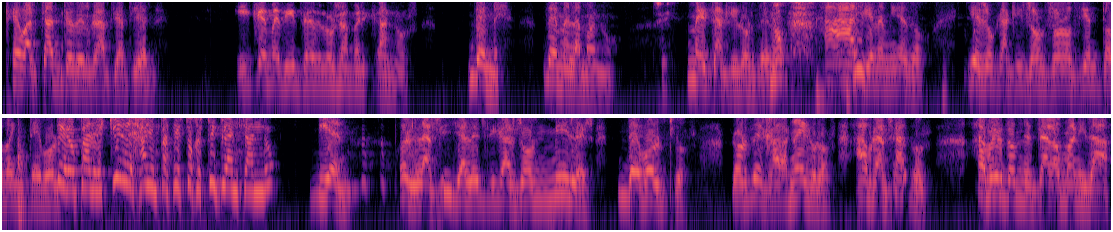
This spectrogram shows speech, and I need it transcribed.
que bastante desgracia tiene. ¿Y qué me dice de los americanos? Deme, deme la mano. Sí. Mete aquí los dedos. Ah, tiene miedo. Y eso que aquí son solo 120 voltios. Pero padre, ¿quiere dejar en paz esto que estoy planchando? Bien, pues la silla eléctrica son miles de voltios. Los deja negros, abrasados. A ver dónde está la humanidad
